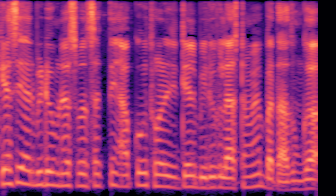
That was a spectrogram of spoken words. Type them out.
कैसे यार वीडियो विनर्स बन सकते हैं, आपको भी थोड़ा डिटेल वीडियो के लास्ट में बता दूँगा।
